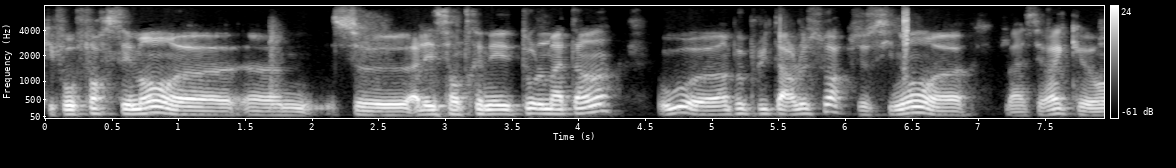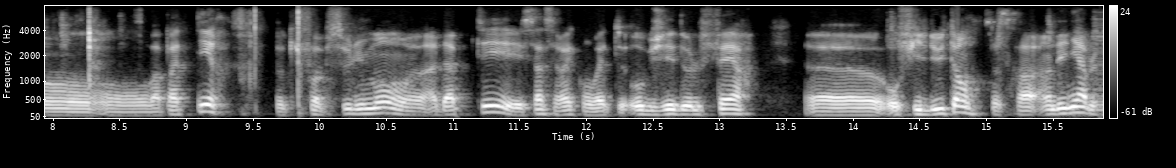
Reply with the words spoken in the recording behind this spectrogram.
qu'il faut forcément euh, euh, aller s'entraîner tôt le matin ou euh, un peu plus tard le soir, parce que sinon, bah, c'est vrai qu'on ne va pas tenir. Donc il faut absolument adapter, et ça, c'est vrai qu'on va être obligé de le faire au fil du temps. Ça sera indéniable.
